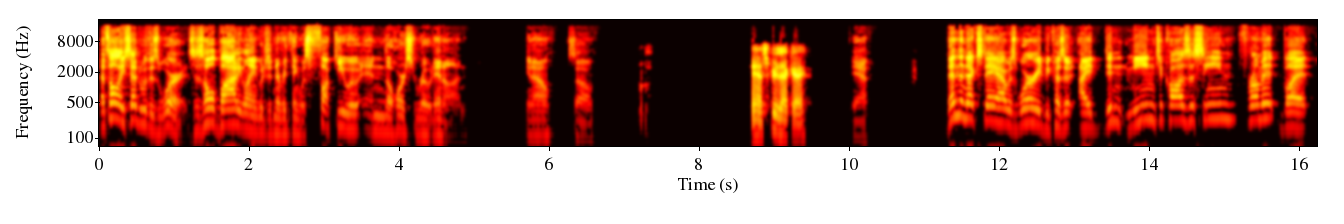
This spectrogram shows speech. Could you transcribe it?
That's all he said with his words. His whole body language and everything was fuck you and the horse you rode in on. You know? So, Yeah, screw that guy. Yeah. Then the next day, I was worried because it, I didn't mean to cause a scene from it, but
